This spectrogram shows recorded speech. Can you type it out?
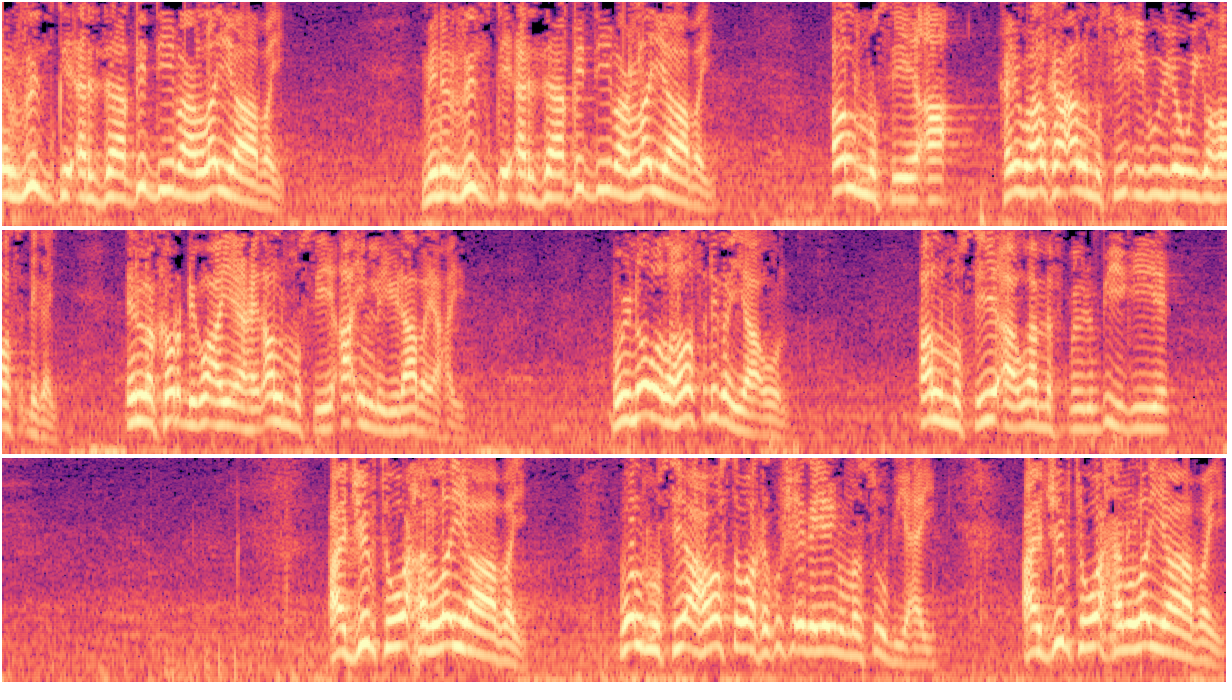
arisqi arsaaqidii baan la yaabay. Min arisqi arsaaqidii baan la yaabay. Almusii'a kaygu halkaa almusii'i buu yidhi o iga hoos dhigay. In la kor dhigo ayay ahayd almusii'a in la yidhaah ahayd. Muu inoo wada hoos dhigayaa uun. Almusii'a waa mafcuulun bihigiiye. Cajibtu waxaan la yaabay. Walmusii'a hoosta waa ka ku sheegaya inuu mansuub yahay. Cajibtu waxaan la yaabay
